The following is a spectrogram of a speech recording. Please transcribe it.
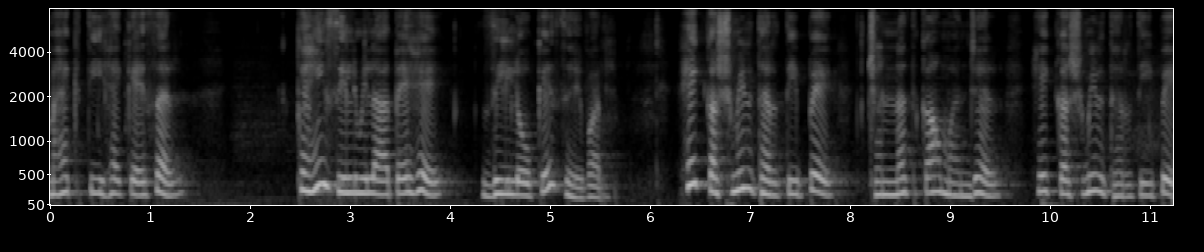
મહેકતી હૈ કેસર, કહીં સિલમિલાતે હૈ हैं झीलों के जेवर है कश्मीर धरती पे जन्नत का मंजर है कश्मीर धरती पे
